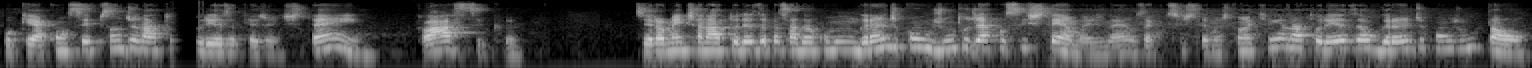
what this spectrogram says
Porque a concepção de natureza que a gente tem, clássica, geralmente a natureza é pensada como um grande conjunto de ecossistemas, né? Os ecossistemas estão aqui, a natureza é o grande conjuntão.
